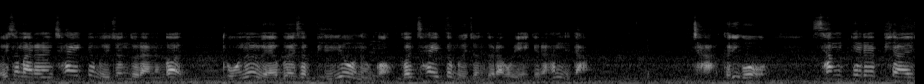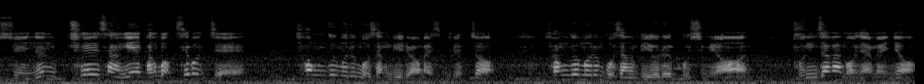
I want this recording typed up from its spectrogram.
여기서 말하는 차입금 의존도라는 건 돈을 외부에서 빌려오는 거, 그걸 차입금 의존도라고 얘기를 합니다. 자, 그리고 상패를 피할 수 있는 최상의 방법 세 번째, 현금 흐름 보상 비율이라고 말씀드렸죠. 현금 흐름 보상 비율을 보시면 분자가 뭐냐면요,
